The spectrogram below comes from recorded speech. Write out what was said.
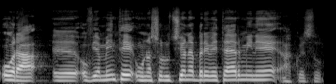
Ora, eh, ovviamente una soluzione a breve termine a questo,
